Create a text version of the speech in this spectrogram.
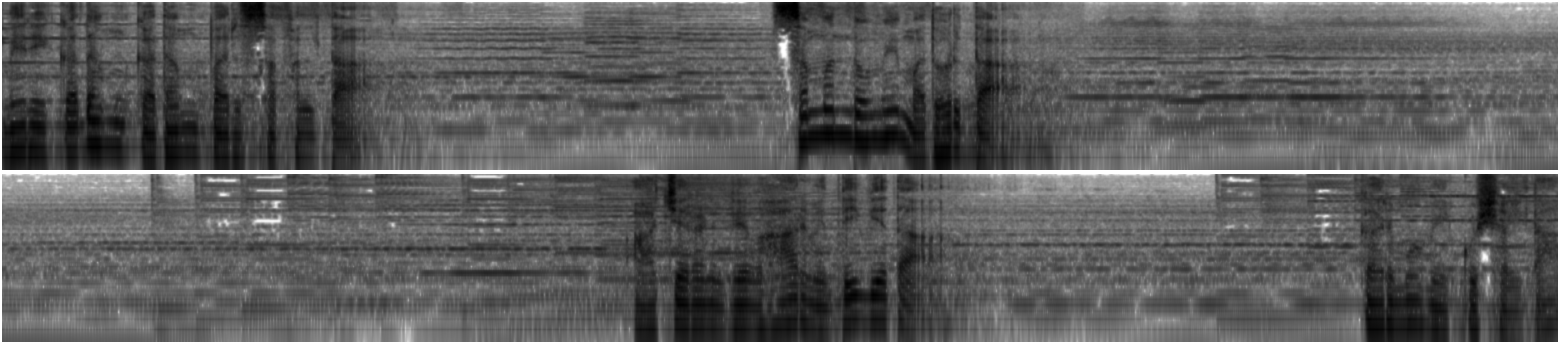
मेरे कदम कदम पर सफलता। संबंधों में मधुरता। आचरण व्यवहार में दिव्यता। कर्मों में कुशलता।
